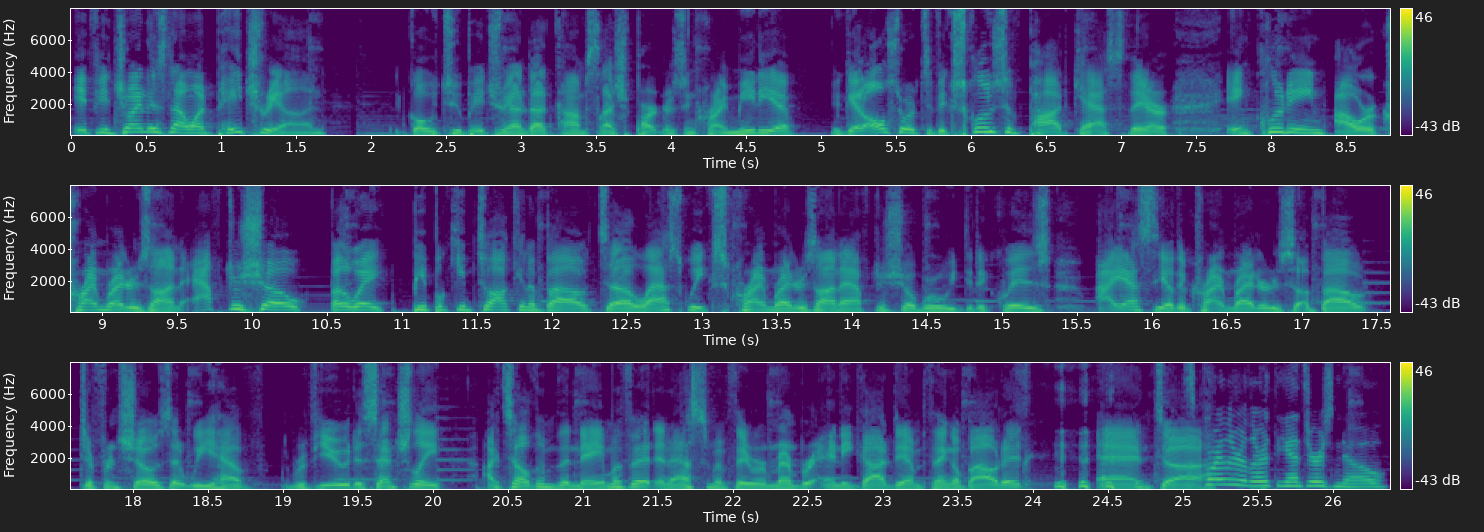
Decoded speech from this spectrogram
if you join us now on Patreon, go to patreon.com slash partners in crime media. You get all sorts of exclusive podcasts there, including our Crime Writers on After Show. By the way, people keep talking about uh, last week's Crime Writers on After Show where we did a quiz. I asked the other crime writers about different shows that we have reviewed. Essentially, I tell them the name of it and ask them if they remember any goddamn thing about it. And uh, Spoiler alert, the answer is no.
